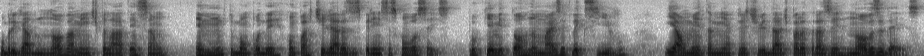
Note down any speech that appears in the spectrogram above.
Obrigado novamente pela atenção é muito bom poder compartilhar as experiências com vocês, porque me torna mais reflexivo e aumenta a minha criatividade para trazer novas ideias.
